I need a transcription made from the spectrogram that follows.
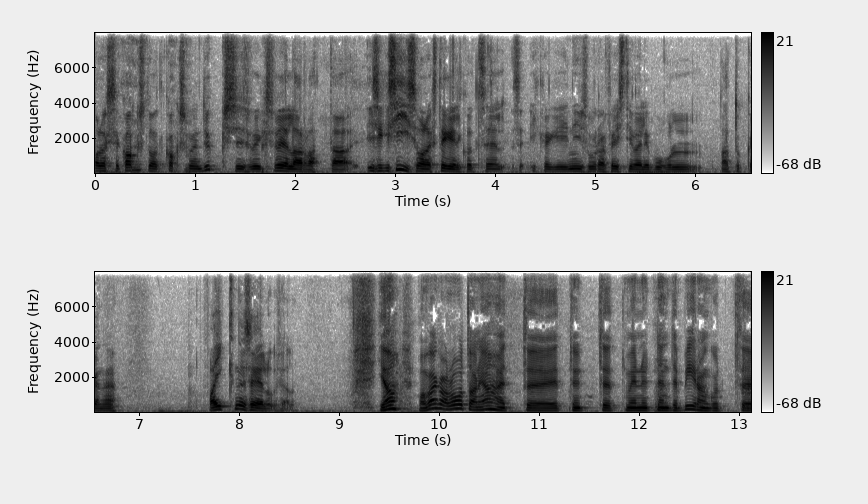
oleks see kaks tuhat kakskümmend üks, siis võiks veel arvata, isegi siis oleks tegelikult see, see ikkagi nii suure festivali puhul natukene vaikne see elu seal jah, ma väga loodan jah, et, et nüüd, et me nüüd nende piirangute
